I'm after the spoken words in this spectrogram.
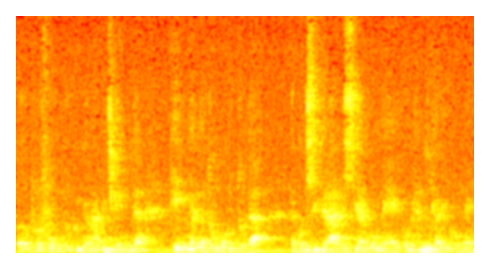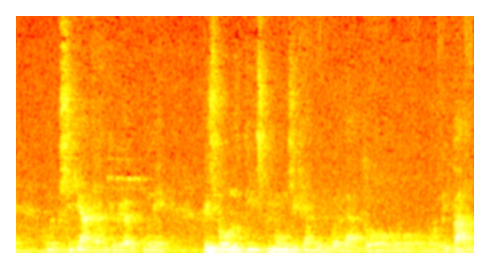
uh, profondo, quindi è una vicenda che mi ha dato molto da, da considerare sia come, come amica che come, come, psichiatra anche per alcuni risvolti spinosi che hanno riguardato il padre.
